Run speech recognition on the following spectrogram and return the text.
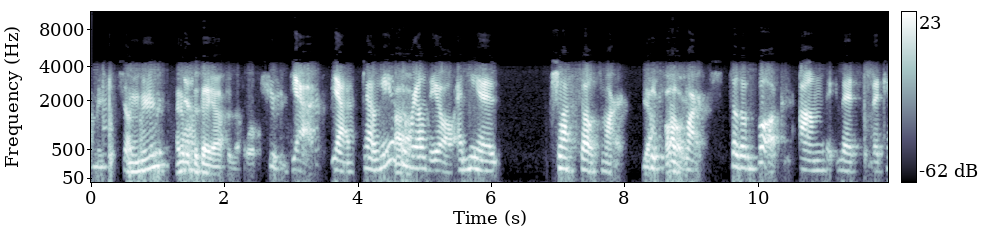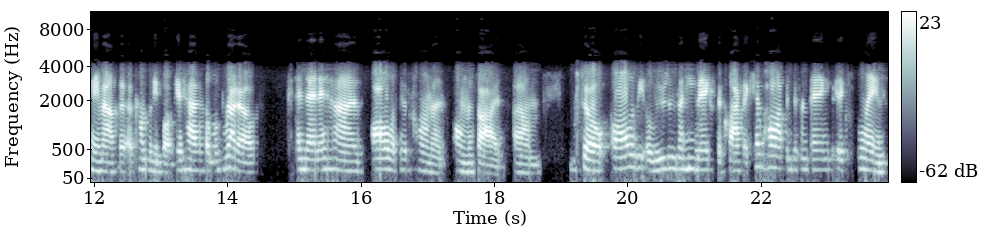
I mean, just Mhm. and it was the day after the horrible shooting. Yeah, yeah. No, he is the Uh, real deal, and he is just so smart. Yeah. He's so oh, smart. So the book um, that that came out, the company book, it has the libretto, and then it has all of his comments on the side. Um, so all of the allusions that he makes to classic hip hop and different things, it explains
